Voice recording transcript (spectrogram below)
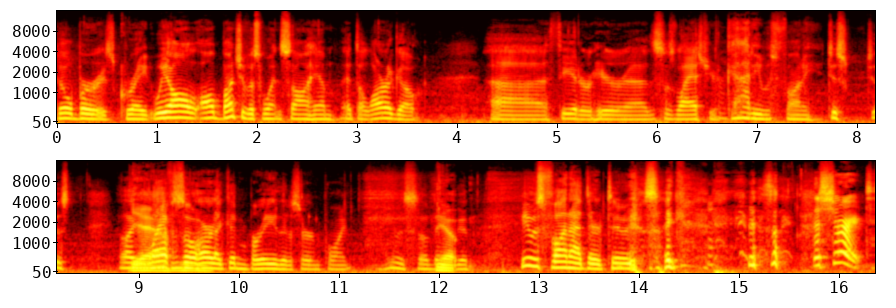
Bill Burr is great. We all, all bunch of us went and saw him at the Largo uh, theater here. Uh, this was last year. God, he was funny. Just, just like Yeah. laughing so Mhm. hard I couldn't breathe at a certain point. He was so damn Yep. good. He was fun out there too. He was like, he, was like, The shirt.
